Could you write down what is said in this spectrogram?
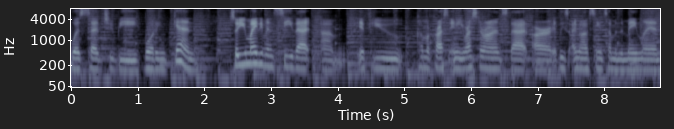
was said to be Borinquen. So you might even see that um, if you come across any restaurants that are, at least I know I've seen some in the mainland,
